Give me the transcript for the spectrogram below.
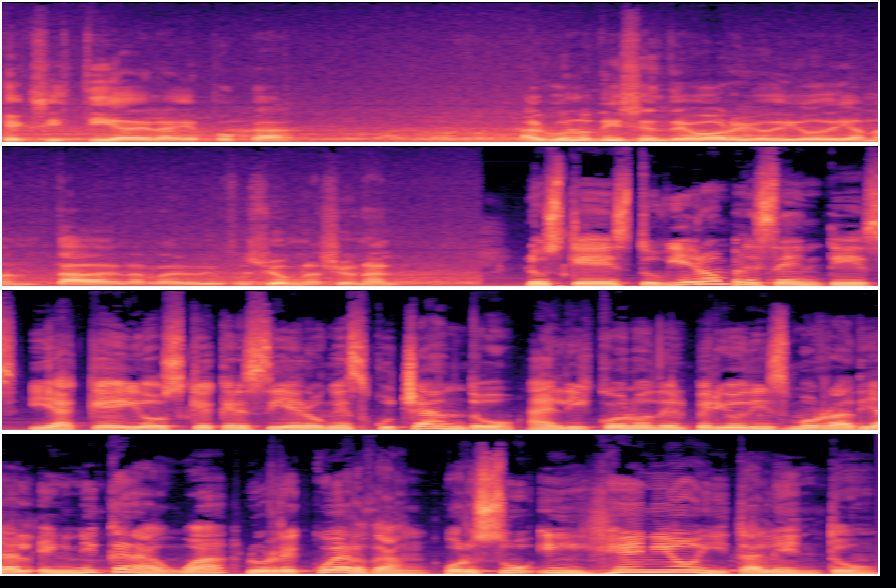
que existía de la época algunos dicen de oro, yo digo diamantada de la radiodifusión nacional. Los que estuvieron presentes y aquellos que crecieron escuchando al ícono del periodismo radial en Nicaragua lo recuerdan por su ingenio y talento.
